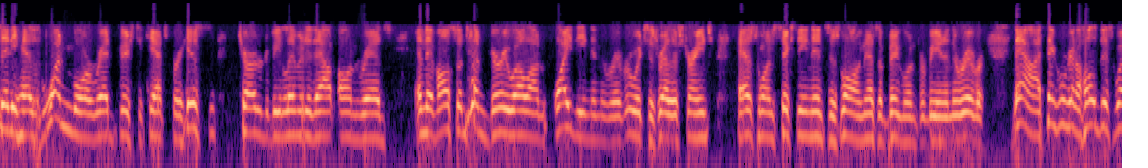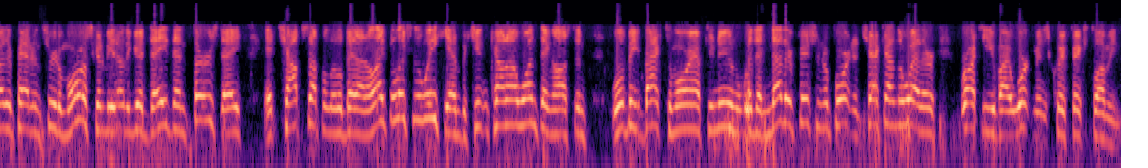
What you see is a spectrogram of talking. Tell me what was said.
Said he has one more redfish to catch for his charter to be limited out on reds and they've also done very well on whiting in the river, which is rather strange. Has one 16 inches long. That's a big one for being in the river. Now, I think we're going to hold this weather pattern through tomorrow. It's going to be another good day. Then Thursday, it chops up a little bit. I don't like the looks of the weekend, but you can count on one thing, Austin. We'll be back tomorrow afternoon with another fishing report and a check on the weather brought to you by Workman's Quick Fix Plumbing.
